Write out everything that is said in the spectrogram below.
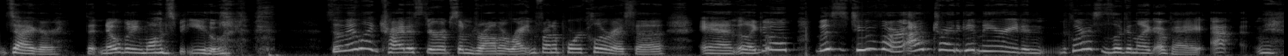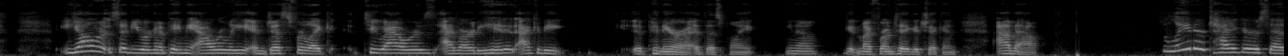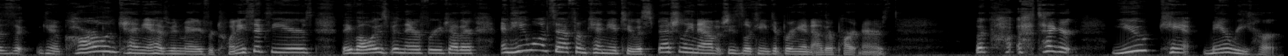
Tiger, that nobody wants but you. so they like try to stir up some drama right in front of poor Clarissa and they're like, "Oh, this is too far. I'm trying to get married." And Clarissa's looking like, "Okay, I y'all said you were going to pay me hourly and just for like 2 hours I've already hit it. I could be a Panera at this point, you know?" Getting my Frontega chicken. I'm out. Later, Tiger says that, you know, Carl and Kenya has been married for 26 years. They've always been there for each other. And he wants that from Kenya too, especially now that she's looking to bring in other partners. But Tiger, you can't marry her.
